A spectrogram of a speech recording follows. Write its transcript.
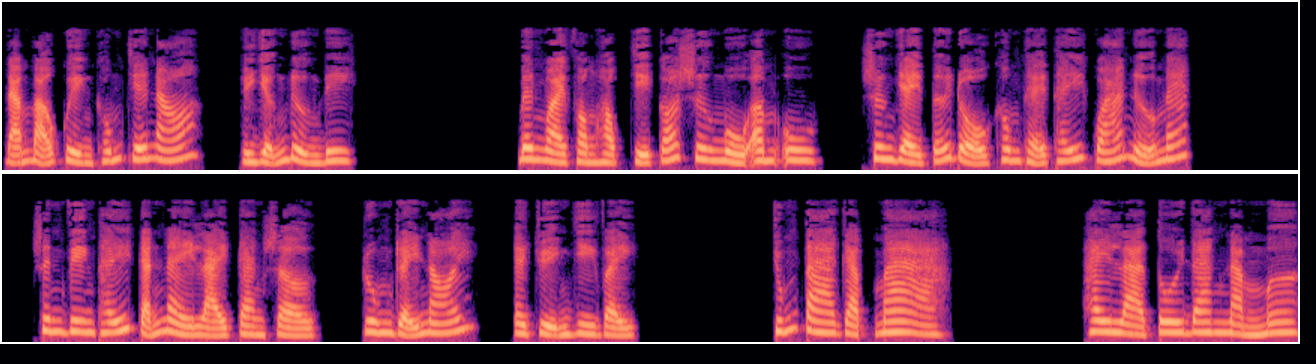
đảm bảo quyền khống chế nó, thì dẫn đường đi. Bên ngoài phòng học chỉ có sương mù âm u, sương dày tới độ không thể thấy quá nửa mét. Sinh viên thấy cảnh này lại càng sợ, run rẩy nói, Ê chuyện gì vậy? Chúng ta gặp ma à? Hay là tôi đang nằm mơ?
